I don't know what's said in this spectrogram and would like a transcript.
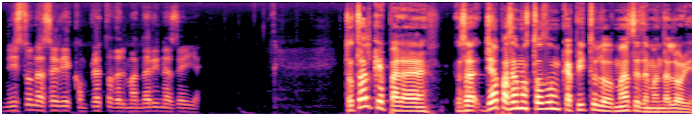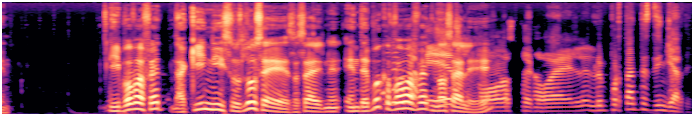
Necesito una serie completa del mandarinas de ella. Total que para, o sea, ya pasamos todo un capítulo más de The Mandalorian. Y Boba Fett, aquí ni sus luces, o sea, en, en The Book of Boba Fett no sale, ¿eh? Pero el- lo importante es Din Djarin.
